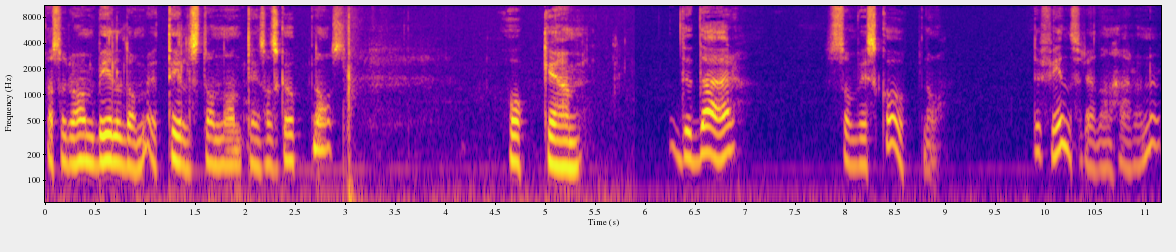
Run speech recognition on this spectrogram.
Alltså du har en bild om ett tillstånd, någonting som ska uppnås. Och eh, det där som vi ska uppnå, det finns redan här och nu.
